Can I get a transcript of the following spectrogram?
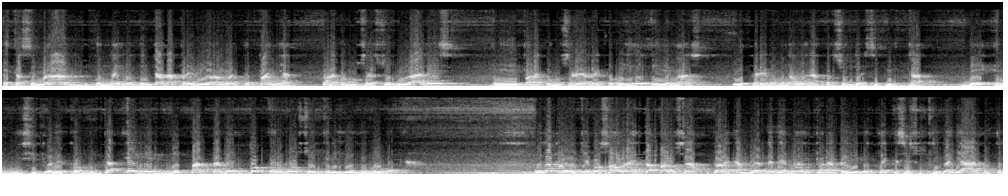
esta semana con Nairo Quintana previo a la Vuelta a España para conocer sus rivales, eh, para conocer el recorrido y demás y esperemos una buena actuación del ciclista del municipio de Cómbita en el departamento hermoso y querido de Boyacá. Bueno, aprovechemos ahora esta pausa para cambiar de tema y para pedirle a usted que se suscriba ya a Costa.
